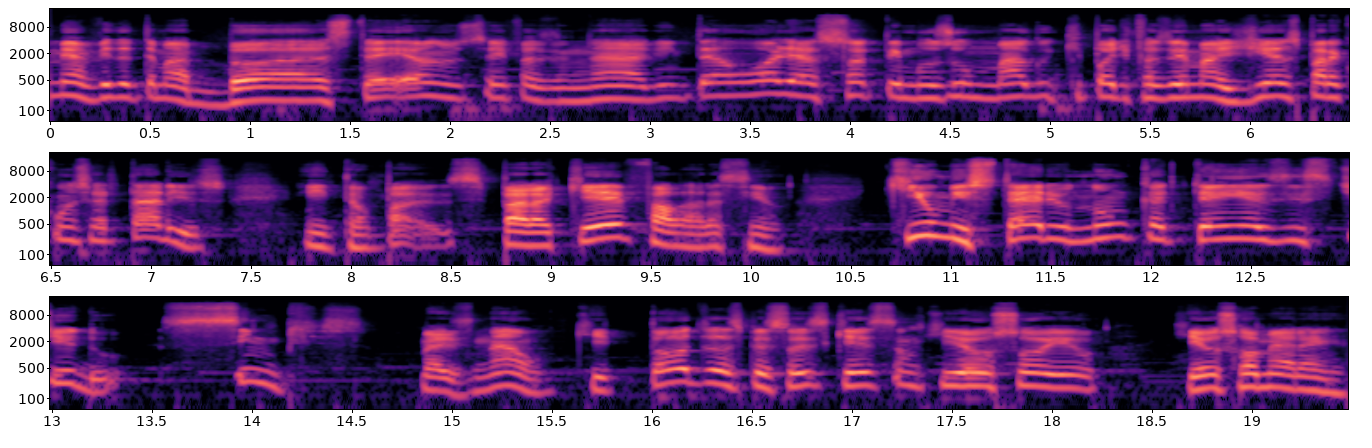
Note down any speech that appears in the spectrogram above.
minha vida tá uma bosta, eu não sei fazer nada. Então, olha só, temos um mago que pode fazer magias para consertar isso. Então, para que falar assim, ó, que o mistério nunca tenha existido? Simples. Mas não, que todas as pessoas esqueçam que eu sou eu, que eu sou Homem-Aranha.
